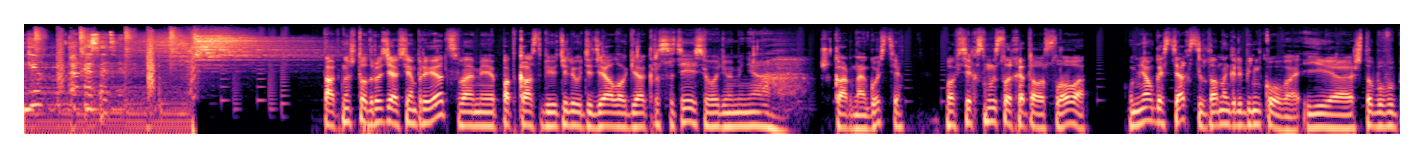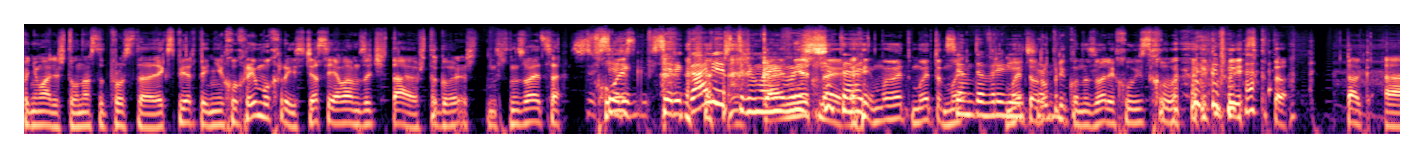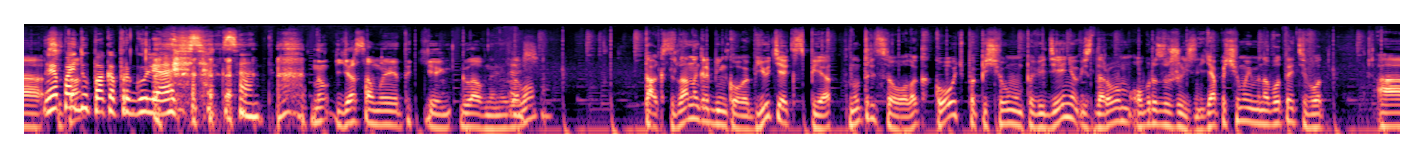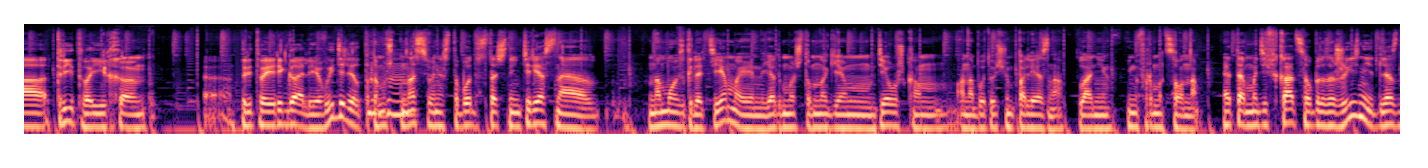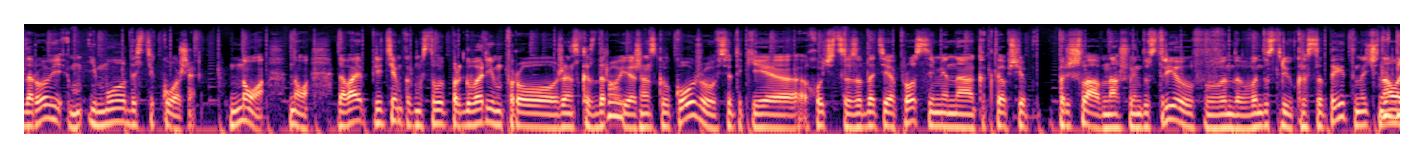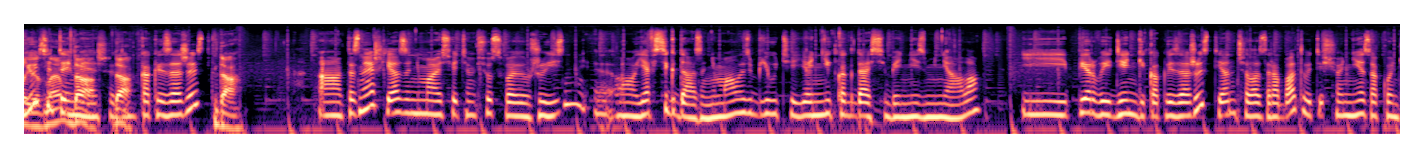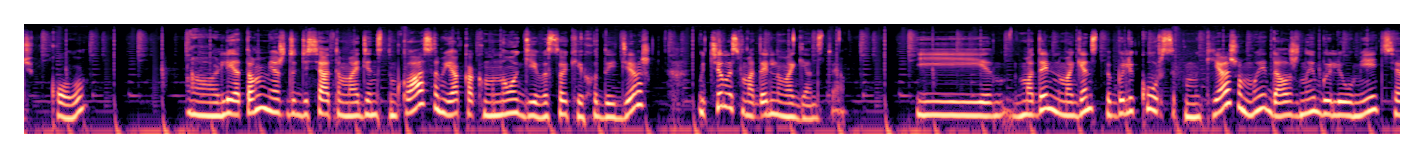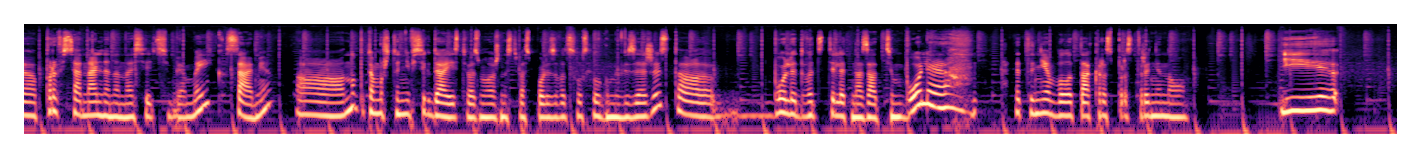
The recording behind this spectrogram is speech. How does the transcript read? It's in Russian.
Диалоги о красоте. Так, ну что, друзья, всем привет. С вами подкаст Beauty Люди. Диалоги о красоте. И сегодня у меня шикарные гости во всех смыслах этого слова. У меня в гостях Светлана Гребенькова. И э, чтобы вы понимали, что у нас тут просто эксперты не хухры-мухры, сейчас я вам зачитаю, что, что называется... Все, рег- все регалии, что ли, мои Конечно, мы, мы мы- Всем добрый мы эту вечер. рубрику назвали «Who is who», кто есть кто. Так, а, Ну, Я Светла- пойду пока прогуляюсь, Оксана. Ну, я самые такие главные назову. Хорошо. Так, Светлана Гребенькова, бьюти-эксперт, нутрициолог, коуч по пищевому поведению и здоровому образу жизни. Я почему именно вот эти вот а, три твоих э, три твои регалии выделил, потому что у нас сегодня с тобой достаточно интересная, на мой взгляд, тема, и я думаю, что многим девушкам она будет очень полезна в плане информационном. Это модификация образа жизни для здоровья и молодости кожи. Но, но, давай перед тем, как мы с тобой проговорим про женское здоровье, женскую кожу, все-таки хочется задать тебе вопрос именно, как ты вообще пришла в нашу индустрию, в, в индустрию красоты, ты начинала, я знаю, да, да, Как визажист? да, ты знаешь, я занимаюсь этим всю свою жизнь. Э, а, Я всегда занималась бьюти, я никогда себе не изменяла. И первые деньги как визажист я начала зарабатывать еще не закончив школу. А, Летом между 10 и 11 классом я, как многие высокие худые девушки, училась в модельном агентстве. И в модельном агентстве были курсы по макияжу. Мы должны были уметь э, профессионально наносить себе мейк сами. А, Ну, потому что не всегда есть возможность воспользоваться услугами визажиста. Более 20 лет назад тем более. Это не было так распространено. И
